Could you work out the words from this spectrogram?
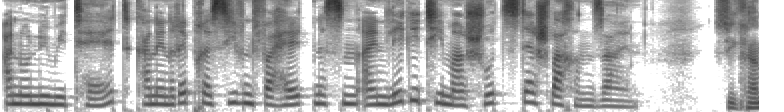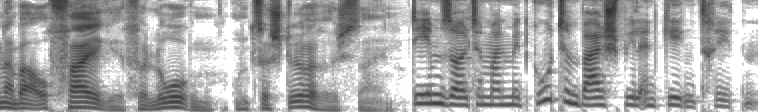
Anonymität kann in repressiven Verhältnissen ein legitimer Schutz der Schwachen sein. Sie kann aber auch feige, verlogen und zerstörerisch sein. Dem sollte man mit gutem Beispiel entgegentreten.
